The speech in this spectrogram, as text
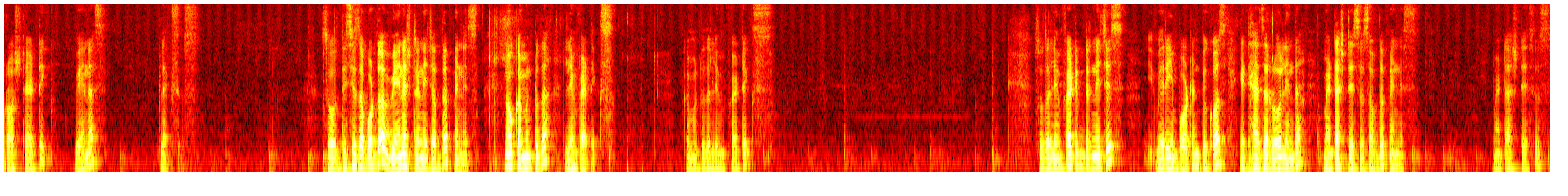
prostatic venous plexus. So this is about the venous drainage of the penis. Now coming to the lymphatics. Coming to the lymphatics. So the lymphatic drainage is very important because it has a role in the metastasis of the penis. Metastasis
